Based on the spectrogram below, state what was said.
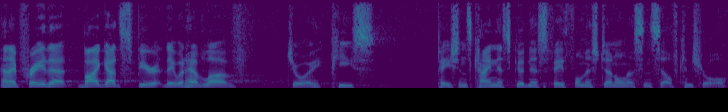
and I pray that by God's Spirit, they would have love, joy, peace, patience, kindness, goodness, faithfulness, gentleness, and self control.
